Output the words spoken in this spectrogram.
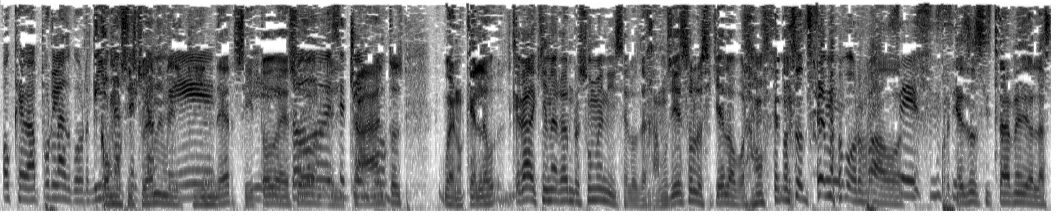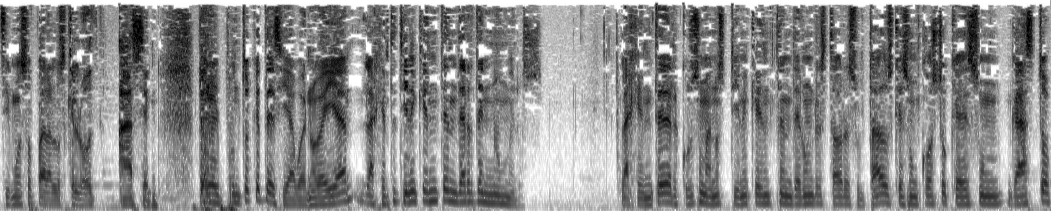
O que va por las gorditas. Como si estuvieran en el kinder, sí, todo eso, el chat. Bueno, que, cada quien haga un resumen y se los dejamos. Y eso lo si quiere lo abordamos en otro tema, por favor. porque eso sí está medio lastimoso para los que lo hacen. Pero el punto que te decía, bueno, veían, la gente tiene que entender de números. La gente de recursos humanos tiene que entender un restado de resultados, que es un costo, que es un gasto.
